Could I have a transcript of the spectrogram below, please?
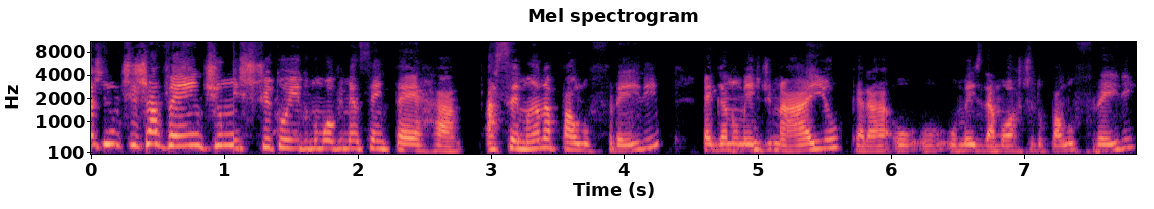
A gente já vem de um instituído no Movimento Sem Terra a Semana Paulo Freire, pegando o mês de maio, que era o, o mês da morte do Paulo Freire.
